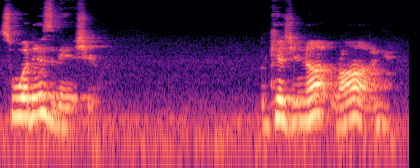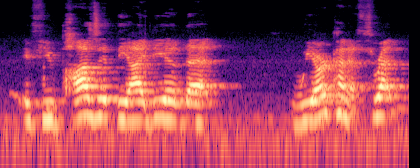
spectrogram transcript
So, what is the issue? because you're not wrong if you posit the idea that we are kind of threatened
